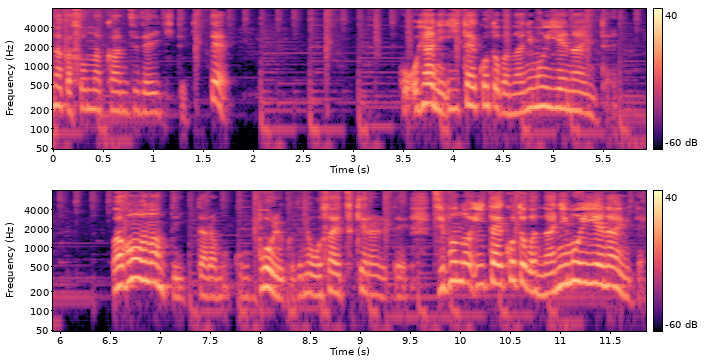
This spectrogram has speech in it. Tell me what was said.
なんかそんな感じで生きてきてこう親に言いたいことが何も言えないみたいな。わがままなんて言ったらもうこう暴力でね押さえつけられて自分の言いたいことが何も言えないみたい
